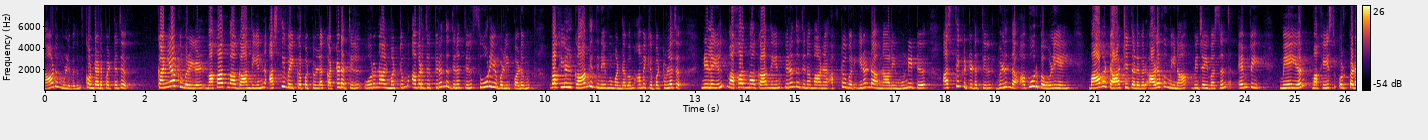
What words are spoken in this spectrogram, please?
நாடு முழுவதும் கொண்டாடப்பட்டது. கன்னியாகுமரியில் மகாத்மா காந்தியின் அஸ்தி வைக்கப்பட்டுள்ள கட்டடத்தில் ஒரு நாள் மட்டும் அவரது பிறந்த தினத்தில் சூரிய வழிபடும் வகையில் காந்தி நினைவு மண்டபம் அமைக்கப்பட்டுள்ளது. நிலையில் மகாத்மா காந்தியின் பிறந்த தினமான அக்டோபர் இரண்டாம் நாளை முன்னிட்டு அஸ்தி கட்டிடத்தில் விழுந்த அபூர்வ ஒளியை மாவட்ட ஆட்சித்தலைவர் அழகு மீனா விஜய் வசந்த் எம்பி மேயர் மகேஷ் உட்பட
